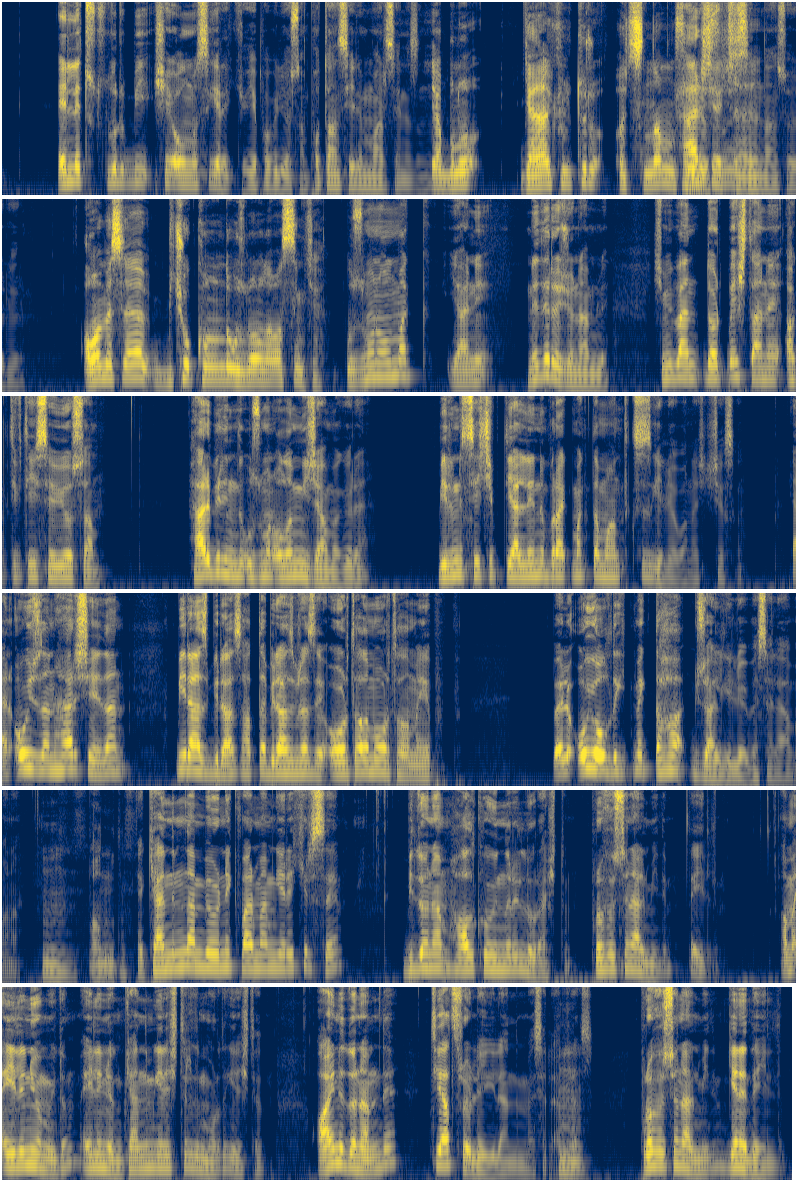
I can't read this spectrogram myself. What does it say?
elle tutulur bir şey olması gerekiyor yapabiliyorsan. Potansiyelin varsa en azından. Ya bunu genel kültür açısından mı Her söylüyorsun? şey yani? açısından söylüyorum. Ama mesela birçok konuda uzman olamazsın ki. uzman olmak yani ne derece önemli? Şimdi ben 4-5 tane aktiviteyi seviyorsam her birinde uzman olamayacağıma göre birini seçip diğerlerini bırakmak da mantıksız geliyor bana açıkçası. Yani o yüzden her şeyden biraz biraz hatta biraz biraz ortalama ortalama yapıp böyle o yolda gitmek daha güzel geliyor mesela bana. Hmm, anladım. Ya kendimden bir örnek vermem gerekirse bir dönem halk oyunlarıyla uğraştım. Profesyonel miydim? Değildim. Ama eğleniyor muydum? Eğleniyordum. Kendimi geliştirdim orada geliştirdim. Aynı dönemde tiyatro ile ilgilendim mesela hı. biraz. Profesyonel miydim? Gene değildim.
